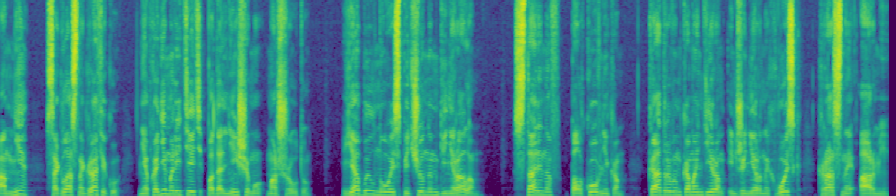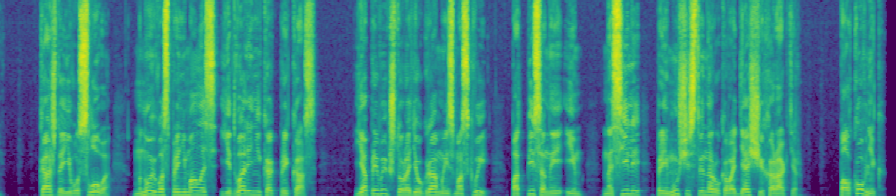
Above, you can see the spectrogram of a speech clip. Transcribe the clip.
а мне, согласно графику, необходимо лететь по дальнейшему маршруту. Я был новоиспеченным генералом, Старинов – полковником, кадровым командиром инженерных войск Красной Армии. Каждое его слово мною воспринималось едва ли не как приказ. Я привык, что радиограммы из Москвы, подписанные им, носили преимущественно руководящий характер. Полковник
